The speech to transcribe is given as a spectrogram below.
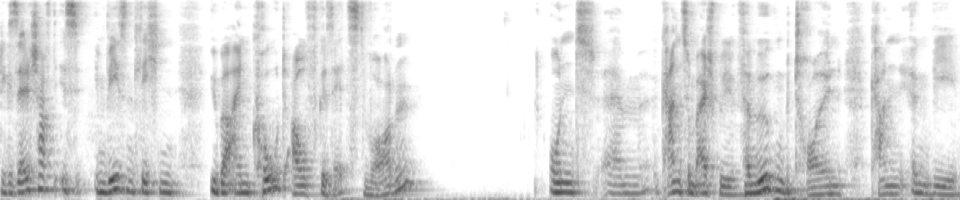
die Gesellschaft ist im Wesentlichen über einen Code aufgesetzt worden, und ähm, kann zum Beispiel Vermögen betreuen, kann irgendwie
